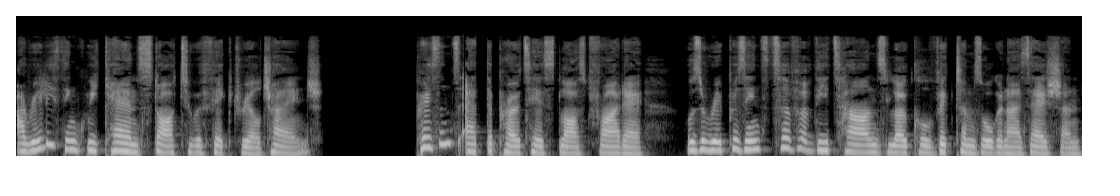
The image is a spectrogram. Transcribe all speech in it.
I really think we can start to effect real change. Present at the protest last Friday was a representative of the town's local victims organization,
